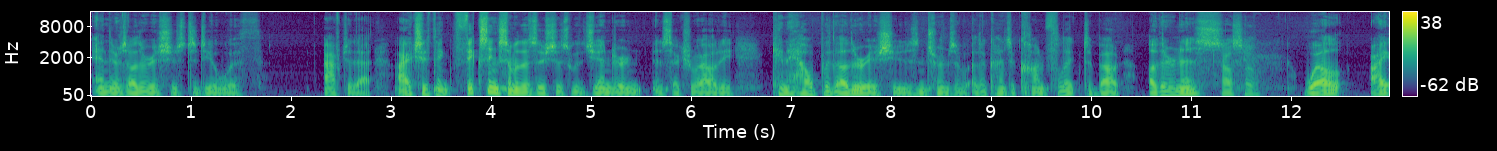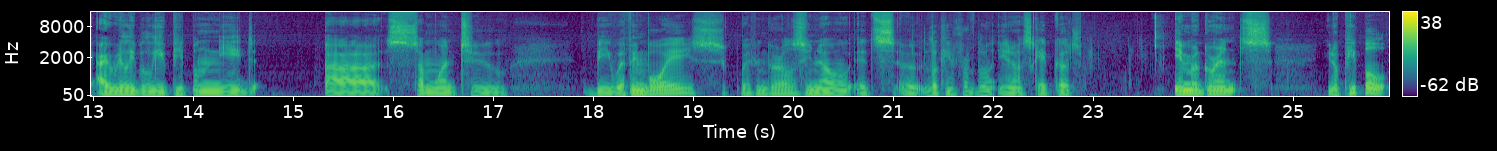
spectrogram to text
and there's other issues to deal with after that. I actually think fixing some of those issues with gender and, and sexuality can help with other issues in terms of other kinds of conflict about otherness. How so? Well, I, I really believe people need uh, someone to be whipping boys, whipping girls. You know, it's uh, looking for you know scapegoats, immigrants. You know, people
